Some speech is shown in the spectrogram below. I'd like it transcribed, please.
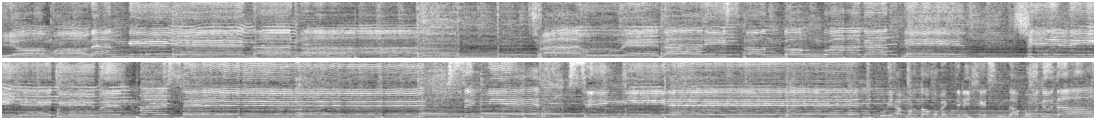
영원한 그의 나라. 좌우의 날이 선검과 같은 진리의 그분 말씀. 승리의 승리의. 우리 한 번 더 고백드리시겠습니다. 모두 다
